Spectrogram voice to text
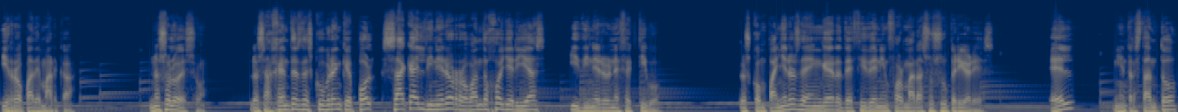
y ropa de marca. No solo eso, los agentes descubren que Paul saca el dinero robando joyerías y dinero en efectivo. Los compañeros de Enger deciden informar a sus superiores. Él, mientras tanto,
